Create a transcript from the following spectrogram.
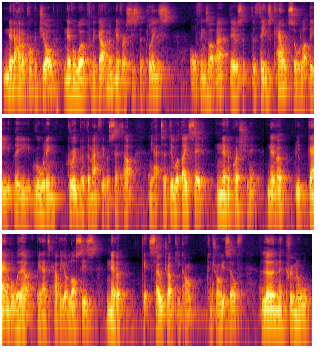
Never have a proper job, never work for the government, never assist the police, all things like that. There was the, the Thieves' Council, like the, the ruling group of the mafia was set up, and you had to do what they said, never question it, never gamble without being able to cover your losses, never get so drunk you can't control yourself, learn the criminal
